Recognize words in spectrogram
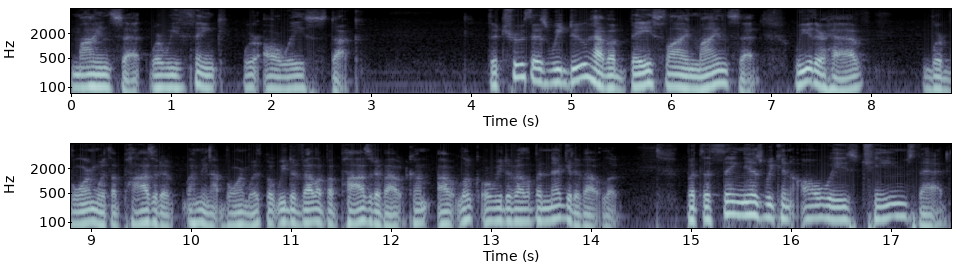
mindset where we think we're always stuck. The truth is, we do have a baseline mindset. We either have, we're born with a positive, I mean, not born with, but we develop a positive outcome outlook or we develop a negative outlook. But the thing is, we can always change that.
